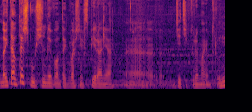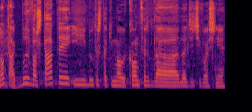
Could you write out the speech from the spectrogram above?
No i tam też był silny wątek właśnie wspierania dzieci, które mają trudno. No tak, były warsztaty i był też taki mały koncert dla, dla dzieci właśnie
